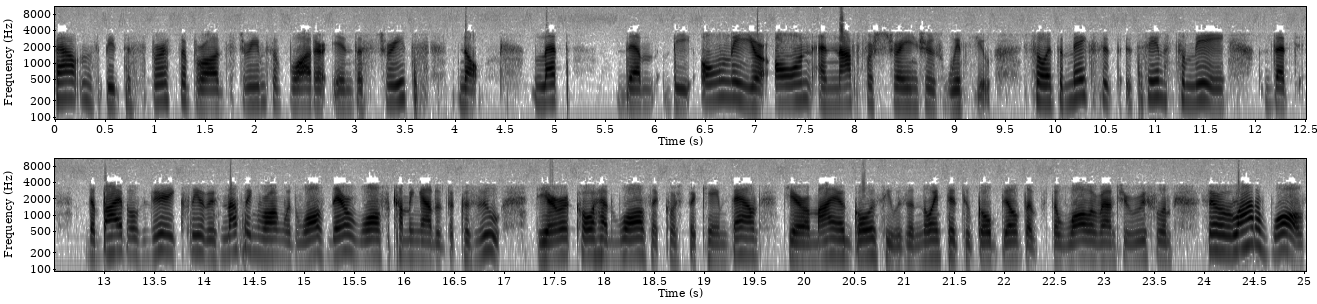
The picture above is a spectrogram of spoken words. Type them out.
fountains be dispersed abroad, streams of water in the streets? No. Let them be only your own and not for strangers with you. So it makes it, it seems to me that the Bible is very clear. There's nothing wrong with walls. There are walls coming out of the kazoo. Jericho had walls. Of course, they came down. Jeremiah goes. He was anointed to go build the, the wall around Jerusalem. So there are a lot of walls.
